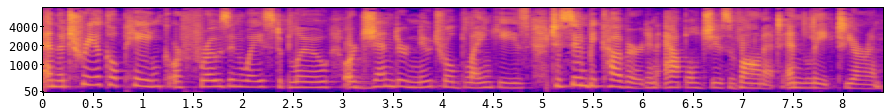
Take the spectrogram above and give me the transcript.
and the treacle pink or frozen waste blue or gender neutral blankies to soon be covered in apple juice vomit and leaked urine.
